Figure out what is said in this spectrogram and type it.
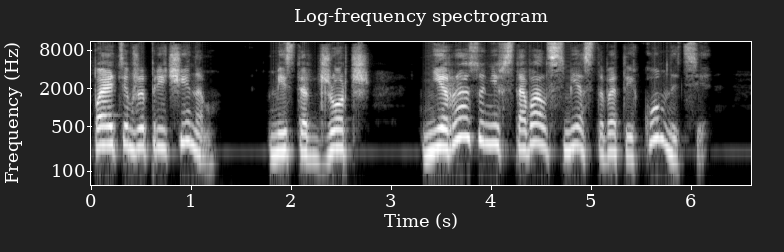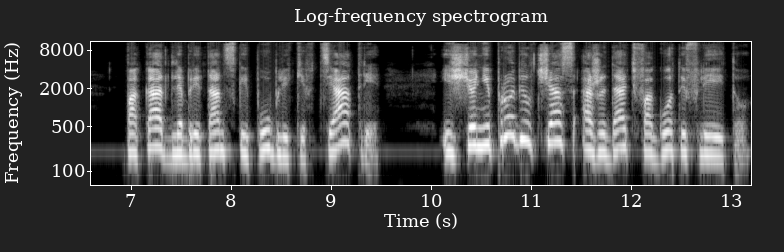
По этим же причинам мистер Джордж ни разу не вставал с места в этой комнате, пока для британской публики в театре еще не пробил час ожидать фагот и флейту.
